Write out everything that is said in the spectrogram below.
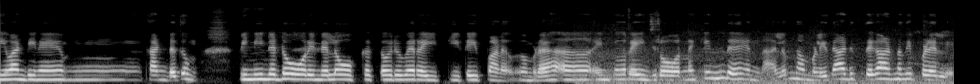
ഈ വണ്ടിനെ കണ്ടതും. പിന്നെ ഇതിന്റെ ഡോറിന്റെ ലോക്കൊക്കെ ഒരു വെറൈറ്റി ടൈപ്പാണ് നമ്മുടെ എനിക്ക് റേഞ്ച് റോവറിനൊക്കെ ഉണ്ട്. എന്നാലും ഇത് അടുത്ത് കാണുന്നത് ഇപ്പോഴല്ലേ.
